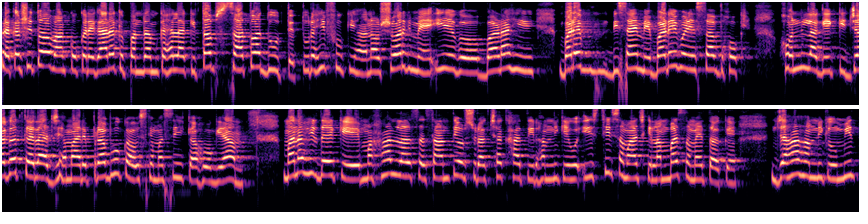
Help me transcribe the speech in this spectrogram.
वाक्य ओकर ग्यारह के पंद्रह में कहला कि तब सातवां दूत तुरही फूकी हन और स्वर्ग में ई एगो बड़ा ही, बड़े विषय में बड़े बड़े शब्द हो होने लगे कि जगत का राज्य हमारे प्रभु का, उसके मसीह का हो गया। मानव हृदय के महान लालसा शांति और सुरक्षा खातिर हमनी के एगो स्थिर समाज के लंबा समय तक, जहाँ हमनी के उम्मीद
